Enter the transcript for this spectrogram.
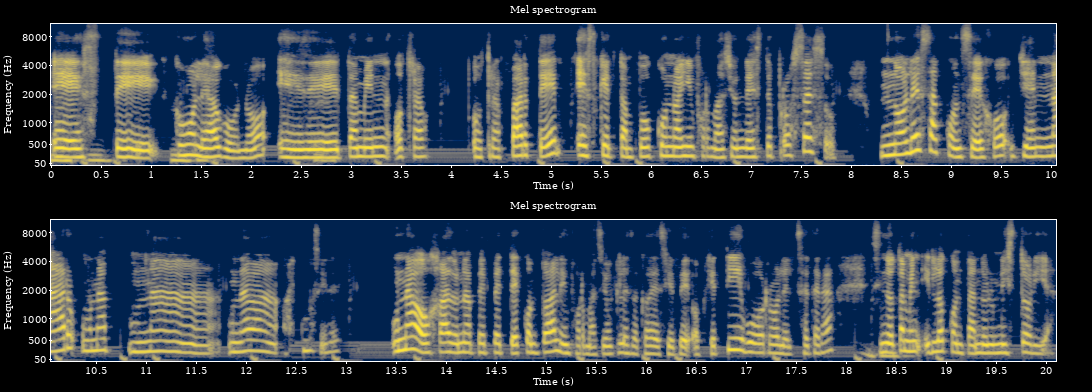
este, ¿cómo le hago, no? Eh, también otra, otra parte es que tampoco no hay información de este proceso no les aconsejo llenar una, una, una, ¿cómo se dice? Una hoja de una PPT con toda la información que les acabo de decir de objetivo, rol, etcétera, sino también irlo contando en una historia.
